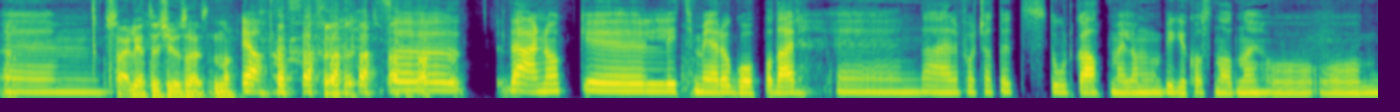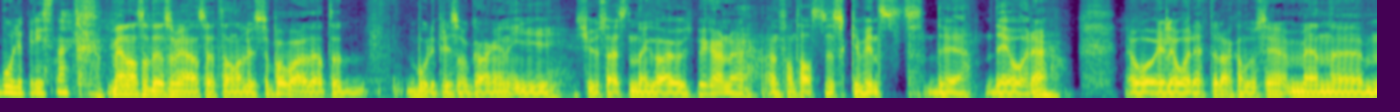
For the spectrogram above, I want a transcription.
Eh, Særlig etter 2016, da. Ja. Så det er nok eh, litt mer å gå på der. Eh, det er fortsatt et stort gap mellom byggekostnadene og, og boligprisene. Men altså det som jeg har sett analyser på, var jo det at boligprisoppgangen i 2016 den ga jo utbyggerne en fantastisk gevinst det, det året. Eller året etter, da, kan du si. Men eh,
